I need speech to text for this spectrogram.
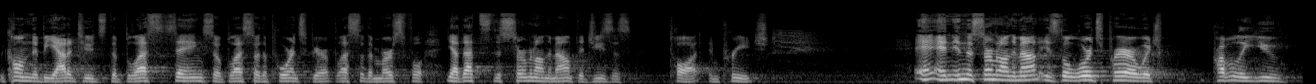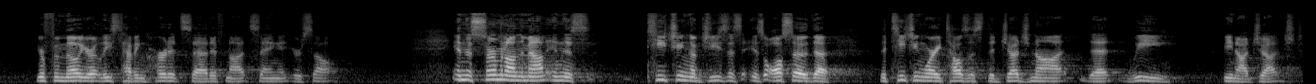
we call them the Beatitudes, the blessed sayings. So, blessed are the poor in spirit, blessed are the merciful. Yeah, that's the Sermon on the Mount that Jesus taught and preached. And, and in the Sermon on the Mount is the Lord's Prayer, which probably you, you're familiar, at least having heard it said, if not saying it yourself. In the Sermon on the Mount, in this teaching of Jesus is also the, the teaching where he tells us to judge not, that we be not judged.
